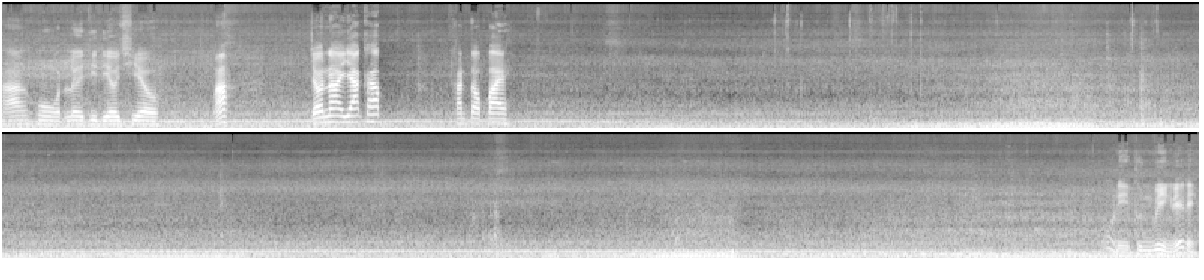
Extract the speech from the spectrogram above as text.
ทางโหดเลยทีเดียวเชียวมาเจ้าหน้ายักษ์ครับ คันต่อไป นี่เพิ่งวิ่งเด้นี่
